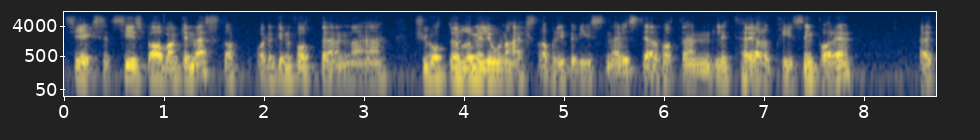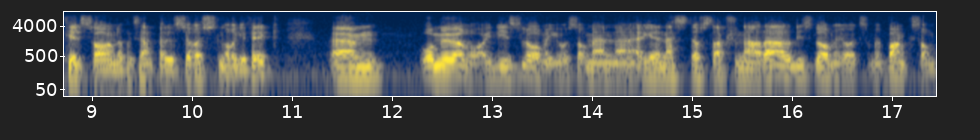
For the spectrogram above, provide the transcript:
si, si Sparebanken Vest, da, og du kunne fått en eh, 700-800 millioner ekstra på de bevisene hvis de hadde fått en litt høyere prising på det. Eh, tilsvarende f.eks. Sørøst-Norge fikk. Um, og Møre òg. De slår meg jo som en eh, Jeg er nest største aksjonær der. De slår meg òg som en bank som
